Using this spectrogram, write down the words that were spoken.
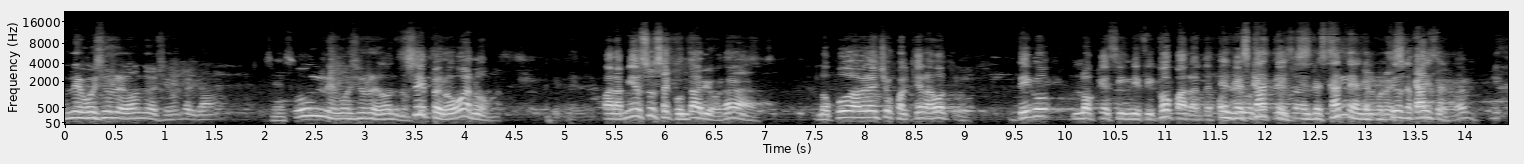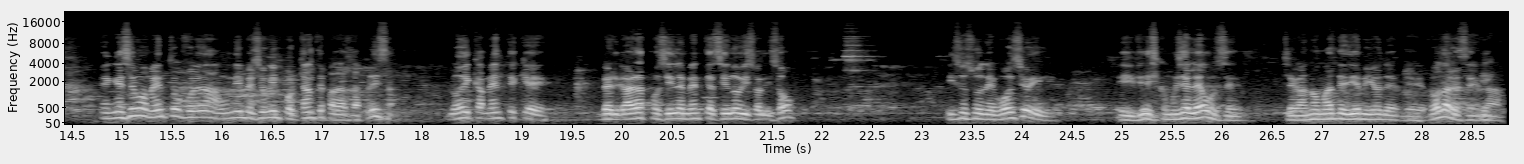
Un negocio redondo del señor Vergara. Un negocio redondo. Sí, pero bueno, para mí eso es secundario, ¿verdad? Lo pudo haber hecho cualquiera otro. Digo lo que significó para el Deportivo El rescate, el rescate del Deportivo rescate, En ese momento fue una, inversión importante para la prisa. Lógicamente que Vergara posiblemente así lo visualizó. Hizo su negocio y, y como dice Leo, se, se ganó más de 10 millones de, dólares en, la,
